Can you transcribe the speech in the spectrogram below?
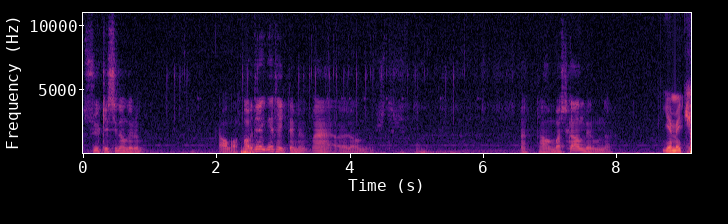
Suyu kesin alırım. Al al. Abi direkt ne teklemiyorum? He öyle olmuyormuştur. Heh, tamam başka almıyorum bundan. Yemek.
